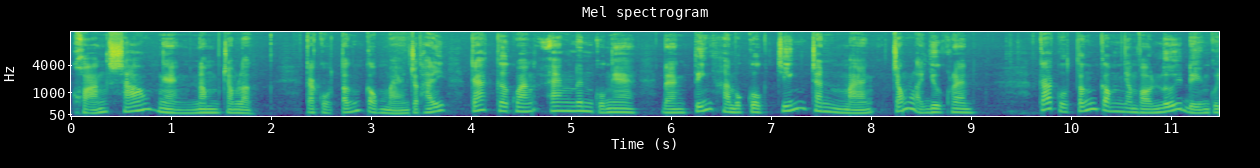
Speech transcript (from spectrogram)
khoảng 6.500 lần. Các cuộc tấn công mạng cho thấy các cơ quan an ninh của Nga đang tiến hành một cuộc chiến tranh mạng chống lại Ukraine các cuộc tấn công nhằm vào lưới điện của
